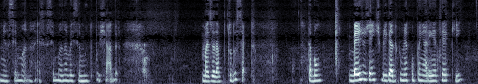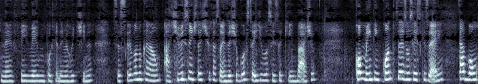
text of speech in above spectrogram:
minha semana. Essa semana vai ser muito puxada. Mas vai dar tudo certo. Tá bom? Beijo, gente. Obrigada por me acompanharem até aqui. Né, ver um pouquinho da minha rotina. Se inscreva no canal, ative o sininho de notificações, deixe o gostei de vocês aqui embaixo. Comentem quantas vezes vocês quiserem, tá bom?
